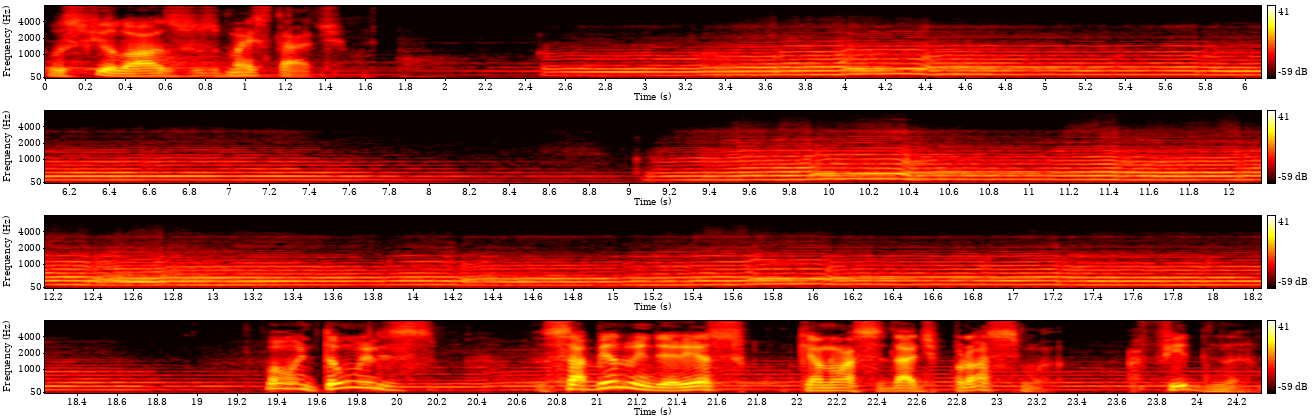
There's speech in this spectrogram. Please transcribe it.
os filósofos mais tarde. Então eles, sabendo o endereço, que é numa cidade próxima, a Fidna,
